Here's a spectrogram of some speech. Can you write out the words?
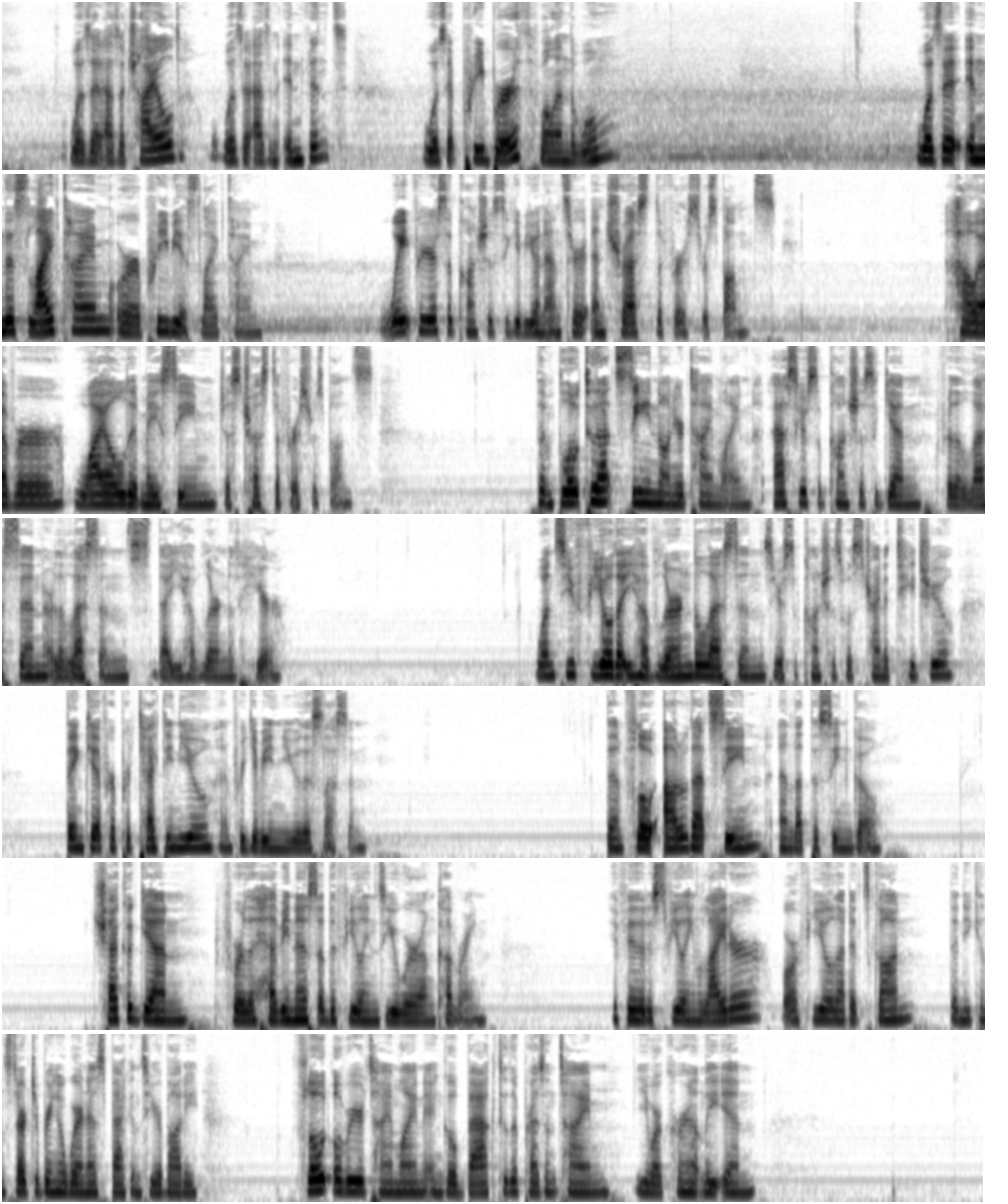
Was it as a child? Was it as an infant? Was it pre birth while in the womb? Was it in this lifetime or a previous lifetime? Wait for your subconscious to give you an answer and trust the first response. However wild it may seem, just trust the first response. Then float to that scene on your timeline. Ask your subconscious again for the lesson or the lessons that you have learned here. Once you feel that you have learned the lessons your subconscious was trying to teach you, thank it for protecting you and for giving you this lesson. Then float out of that scene and let the scene go. Check again for the heaviness of the feelings you were uncovering. If it is feeling lighter or feel that it's gone, then you can start to bring awareness back into your body. Float over your timeline and go back to the present time you are currently in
